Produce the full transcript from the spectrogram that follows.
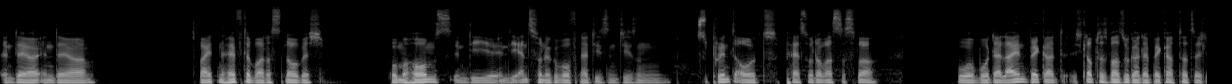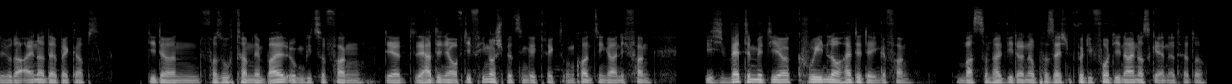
in der, in der zweiten Hälfte war das, glaube ich, wo Mahomes in die, in die Endzone geworfen hat, diesen, diesen Sprint-Out-Pass oder was das war. Wo, wo der Linebacker, ich glaube, das war sogar der Backup tatsächlich oder einer der Backups, die dann versucht haben, den Ball irgendwie zu fangen. Der, der hat ihn ja auf die Fingerspitzen gekriegt und konnte ihn gar nicht fangen. Ich wette mit dir, Greenlaw hätte den gefangen. Was dann halt wieder eine Possession für die 49ers geändert hätte.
